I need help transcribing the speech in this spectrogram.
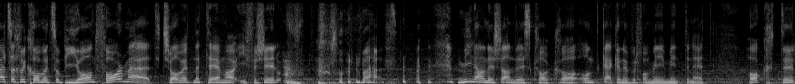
Herzlich willkommen zu Beyond Format. Schon mit einem Thema in verschiedenen Formaten. mein Name ist Andres Kaka und gegenüber von mir im Internet hockt der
